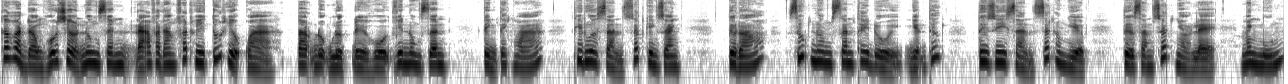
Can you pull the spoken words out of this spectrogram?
Các hoạt động hỗ trợ nông dân đã và đang phát huy tốt hiệu quả, tạo động lực để hội viên nông dân tỉnh Thanh Hóa thi đua sản xuất kinh doanh, từ đó giúp nông dân thay đổi nhận thức, tư duy sản xuất nông nghiệp từ sản xuất nhỏ lẻ, manh mún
